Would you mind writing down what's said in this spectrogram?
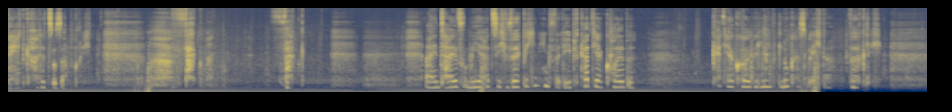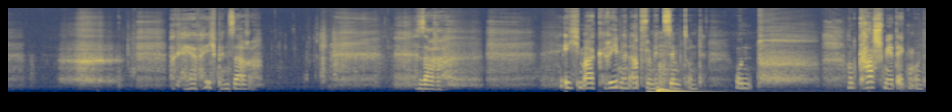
Welt gerade zusammenbricht. Fuck, Mann. Fuck. Ein Teil von mir hat sich wirklich in ihn verliebt. Katja Kolbe. Katja Kolbe liebt Lukas Wächter. Wirklich. Okay, aber ich bin Sarah. Sarah. Ich mag geriebenen Apfel mit Zimt und und und Kaschmirdecken und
